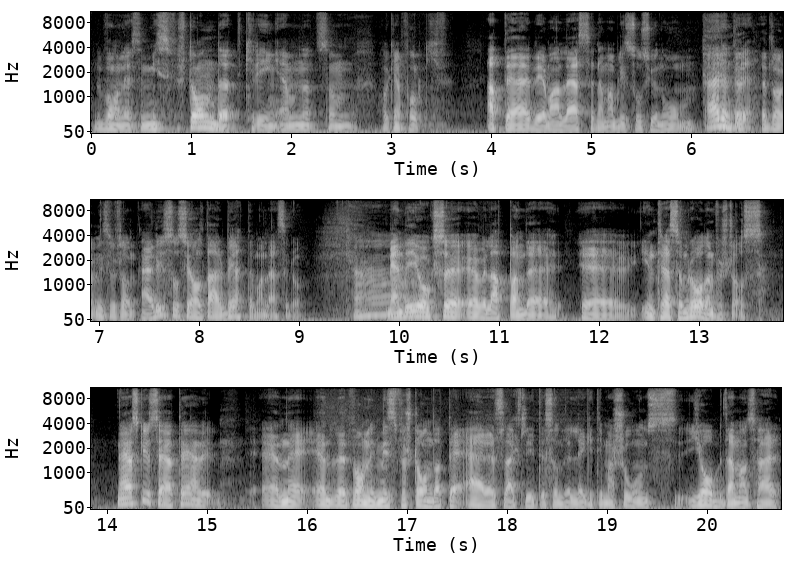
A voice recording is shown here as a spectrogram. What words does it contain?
det vanligaste missförståndet kring ämnet som... Vad kan folk... Att det är det man läser när man blir socionom. Är det inte det? Ett vanligt missförstånd. Är det ju socialt arbete man läser då? Ah. Men det är ju också överlappande eh, intresseområden förstås. Nej, jag skulle säga att det är en, en, ett vanligt missförstånd att det är ett slags lite som det legitimationsjobb där man så här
